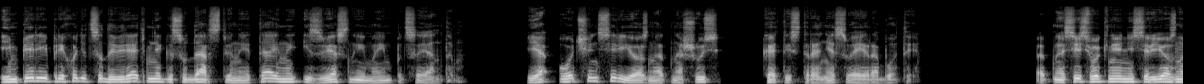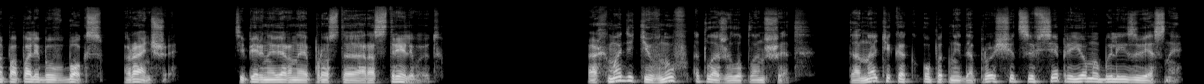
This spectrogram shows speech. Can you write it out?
Империи приходится доверять мне государственные тайны, известные моим пациентам. Я очень серьезно отношусь к этой стороне своей работы. Относись вы к ней несерьезно, попали бы в бокс. Раньше. Теперь, наверное, просто расстреливают. Ахмади, кивнув, отложила планшет. Танаки, как опытной допросчице, все приемы были известны,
